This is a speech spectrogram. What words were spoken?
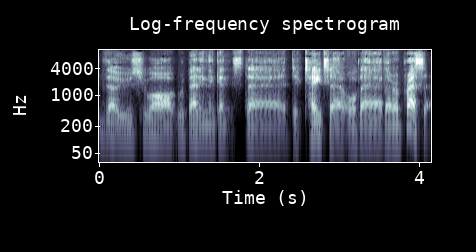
those who are rebelling against their dictator or their, their oppressor.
